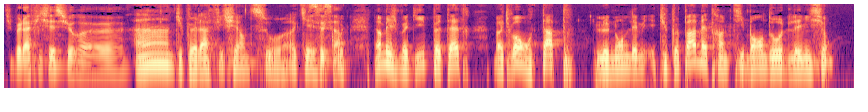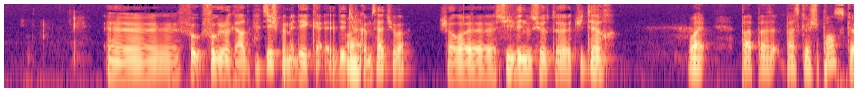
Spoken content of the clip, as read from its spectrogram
tu peux l'afficher sur. Euh... Ah, tu peux l'afficher en dessous. Ok. C'est ça. Non mais je me dis peut-être, bah tu vois, on tape le nom de l'émission. Tu peux pas mettre un petit bandeau de l'émission? Euh, faut, faut que je regarde. Si je peux mettre des, des trucs comme ça, tu vois. Genre euh, suivez-nous sur Twitter. Ouais parce que je pense que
